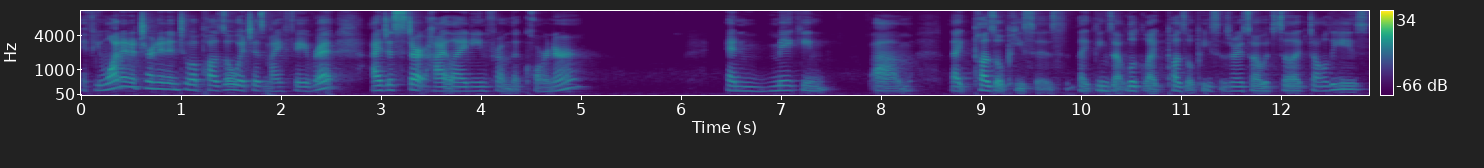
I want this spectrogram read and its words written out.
if you wanted to turn it into a puzzle, which is my favorite, I just start highlighting from the corner and making um, like puzzle pieces, like things that look like puzzle pieces, right? So I would select all these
